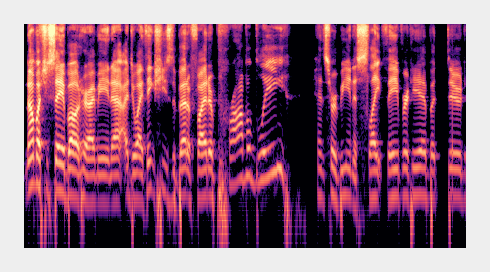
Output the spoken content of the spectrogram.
not much to say about her. I mean, uh, do I think she's the better fighter? Probably hence her being a slight favorite here. But dude,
